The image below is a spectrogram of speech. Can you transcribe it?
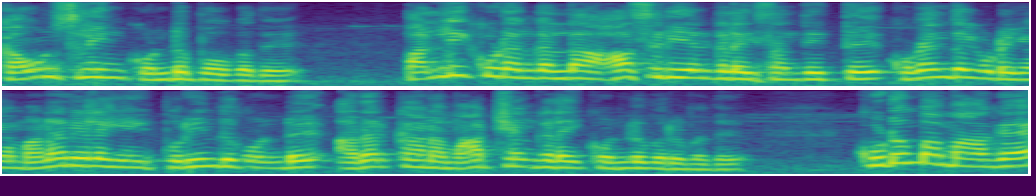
கவுன்சிலிங் கொண்டு போவது பள்ளிக்கூடங்கள்ல ஆசிரியர்களை சந்தித்து குழந்தையுடைய மனநிலையை புரிந்து கொண்டு அதற்கான மாற்றங்களை கொண்டு வருவது குடும்பமாக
